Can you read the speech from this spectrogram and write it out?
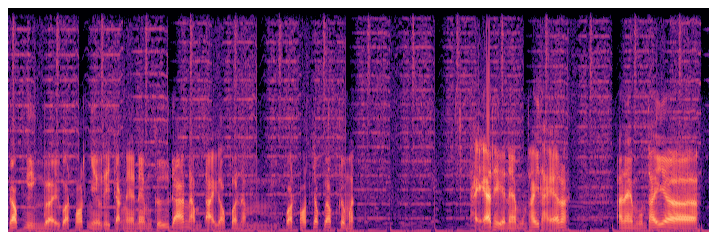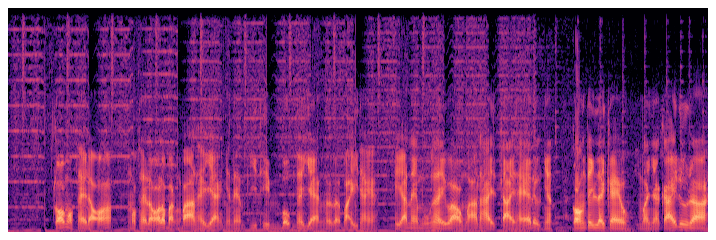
góc nghiêng về Watford nhiều thì trận này anh em cứ đá nằm tại góc và nằm Watford chóc góc cho mình. Thẻ thì anh em cũng thấy thẻ rồi anh em cũng thấy uh, có một thẻ đỏ một thẻ đỏ là bằng 3 thẻ vàng nha anh em với thêm 4 thẻ vàng nữa là 7 thẻ. Thì anh em cũng có thể vào mã tài tài thẻ được nha. Còn tỷ lệ kèo mà nhà cái đưa ra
